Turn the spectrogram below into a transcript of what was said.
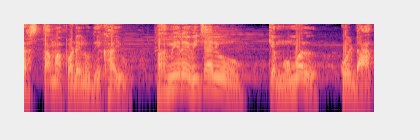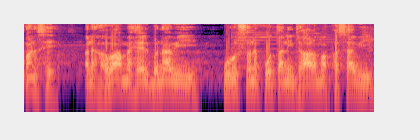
રસ્તામાં પડેલું દેખાયું. હમીરે વિચાર્યું કે મુમલ કોઈ ડાકણ છે. અને હવા મહેલ બનાવી પુરુષોને પોતાની જાળમાં ફસાવી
